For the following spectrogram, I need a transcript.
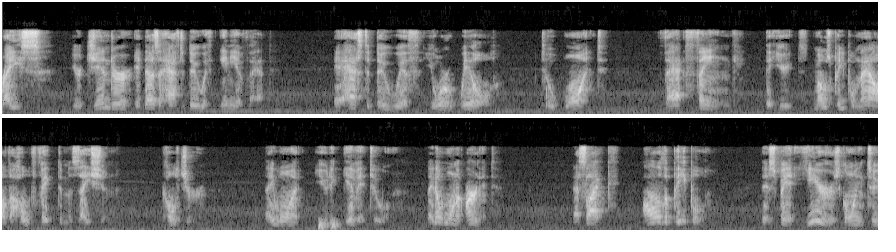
race, your gender. It doesn't have to do with any of that. It has to do with your will to want that thing that you. Most people now, the whole victimization culture, they want you to give it to them they don't want to earn it. That's like all the people that spent years going to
